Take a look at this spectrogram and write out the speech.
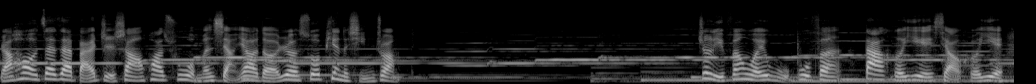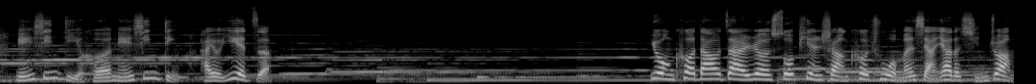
然后再在白纸上画出我们想要的热缩片的形状。这里分为五部分：大荷叶、小荷叶、连心底和连心顶，还有叶子。用刻刀在热缩片上刻出我们想要的形状。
